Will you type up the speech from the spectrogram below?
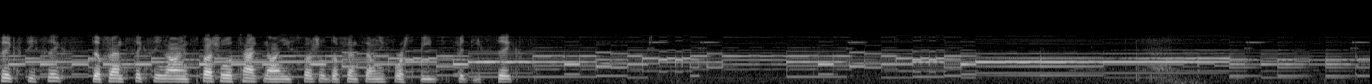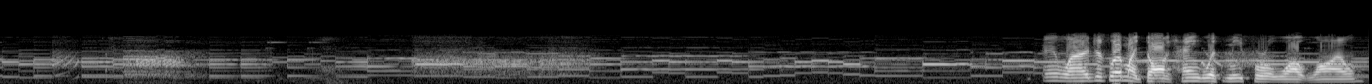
66, Defense 69, Special Attack 90, Special Defense 74, Speed 56. Anyway, I just let my dog hang with me for a while.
